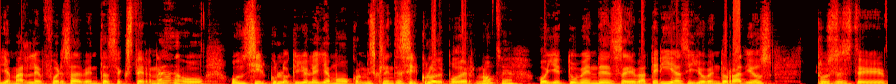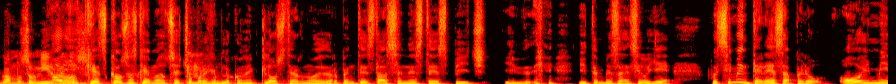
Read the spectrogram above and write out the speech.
llamarle fuerza de ventas externa o, o un círculo que yo le llamo con mis clientes círculo de poder, ¿no? Sí. Oye, tú vendes eh, baterías y yo vendo radios, pues este, vamos a No, unirnos. y que es cosas que hemos hecho, por ejemplo, con el clúster, ¿no? Y de repente estás en este speech y, y te empiezan a decir, oye, pues sí me interesa, pero hoy mi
